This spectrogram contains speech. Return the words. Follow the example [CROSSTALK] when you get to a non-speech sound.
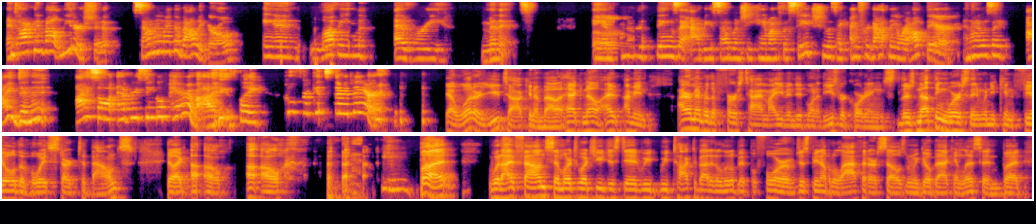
and talking about leadership, sounding like a Valley girl and loving every minute. And uh, one of the things that Abby said when she came off the stage, she was like, I forgot they were out there. And I was like, I didn't. I saw every single pair of [LAUGHS] eyes. Like, who forgets they're there? yeah, what are you talking about? Heck no. I I mean, I remember the first time I even did one of these recordings. There's nothing worse than when you can feel the voice start to bounce. You're like, uh-oh, uh-oh. [LAUGHS] [LAUGHS] but what I've found similar to what you just did, we we talked about it a little bit before of just being able to laugh at ourselves when we go back and listen. But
